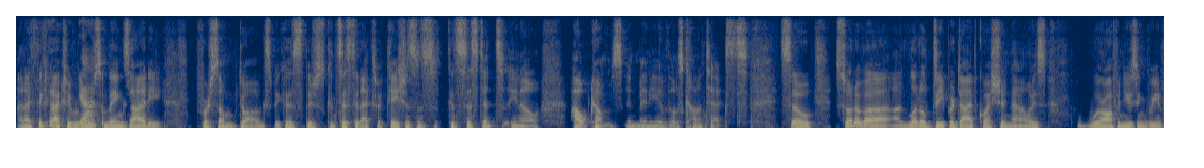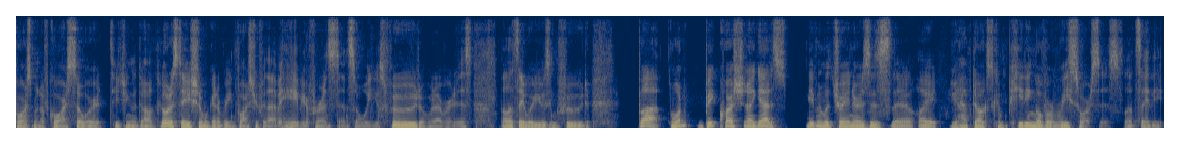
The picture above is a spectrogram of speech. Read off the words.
And I think it actually removes yeah. some of the anxiety for some dogs because there's consistent expectations and consistent, you know, outcomes in many of those contexts. So, sort of a, a little deeper dive question now is we're often using reinforcement, of course. So we're teaching the dog, go to station, we're going to reinforce you for that behavior, for instance. So we'll use food or whatever it is. But let's say we're using food. But one big question I get is even with trainers is that oh, like, you have dogs competing over resources. Let's say the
